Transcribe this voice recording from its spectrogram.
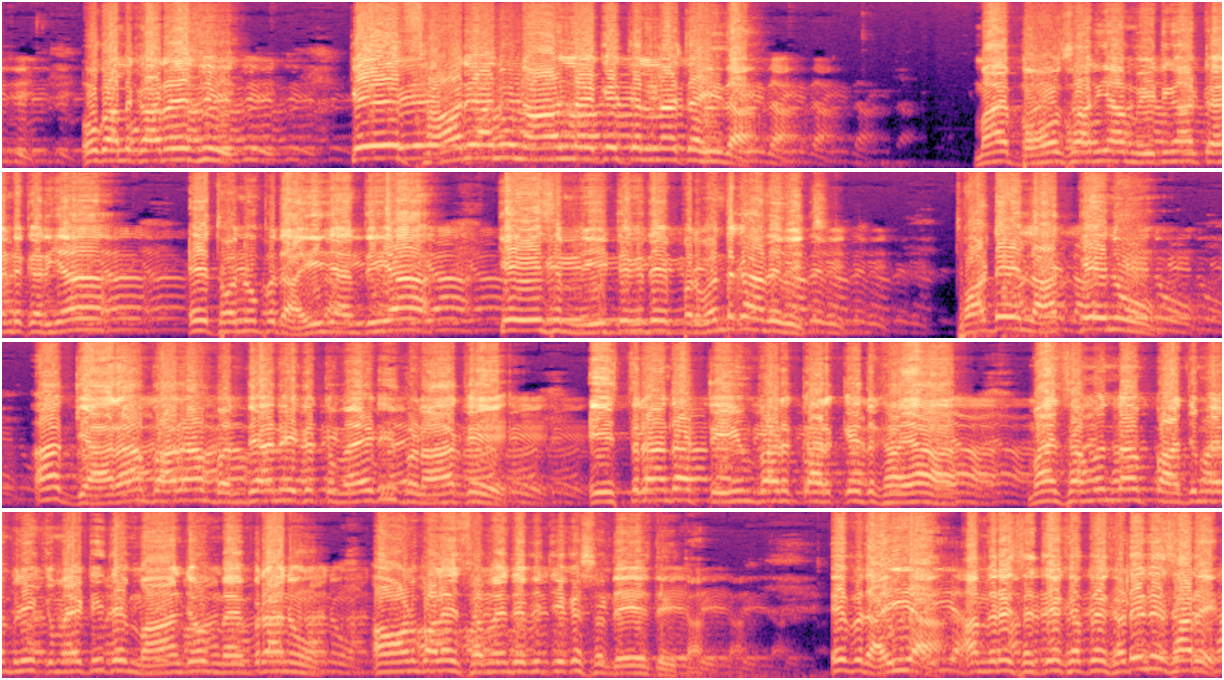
ਉਹ ਗੱਲ ਕਰ ਰਹੇ ਸੀ ਕਿ ਸਾਰਿਆਂ ਨੂੰ ਨਾਲ ਲੈ ਕੇ ਚੱਲਣਾ ਚਾਹੀਦਾ। ਮੈਂ ਬਹੁਤ ਸਾਰੀਆਂ ਮੀਟਿੰਗਾਂ ਅਟੈਂਡ ਕਰੀਆਂ। ਇਹ ਤੁਹਾਨੂੰ ਵਧਾਈ ਜਾਂਦੀ ਆ ਕਿ ਇਸ ਮੀਟਿੰਗ ਦੇ ਪ੍ਰਬੰਧਕਾਂ ਦੇ ਵਿੱਚ ਤੁਹਾਡੇ ਇਲਾਕੇ ਨੂੰ ਆ 11 12 ਬੰਦਿਆਂ ਨੇ ਇੱਕ ਕਮੇਟੀ ਬਣਾ ਕੇ ਇਸ ਤਰ੍ਹਾਂ ਦਾ ਟੀਮ ਵਰਕ ਕਰਕੇ ਦਿਖਾਇਆ। ਮੈਂ ਸਮਝਦਾ ਪੰਜ ਮੈਂਬਰੀ ਕਮੇਟੀ ਦੇ ਮਾਨਯੋਗ ਮੈਂਬਰਾਂ ਨੂੰ ਆਉਣ ਵਾਲੇ ਸਮੇਂ ਦੇ ਵਿੱਚ ਇੱਕ ਸੰਦੇਸ਼ ਦੇਤਾ। ਇਹ ਵਧਾਈ ਆ। ਆ। ਮੇਰੇ ਸੱਜੇ ਖੱਬੇ ਖੜੇ ਨੇ ਸਾਰੇ।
